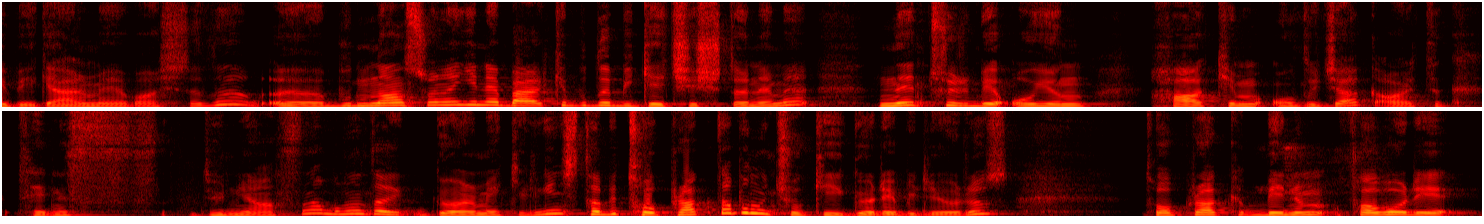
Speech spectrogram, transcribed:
gibi gelmeye başladı. Ee, bundan sonra yine belki bu da bir geçiş dönemi. Ne tür bir oyun hakim olacak artık tenis dünyasına bunu da görmek ilginç. Tabii toprakta bunu çok iyi görebiliyoruz. Toprak benim favori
